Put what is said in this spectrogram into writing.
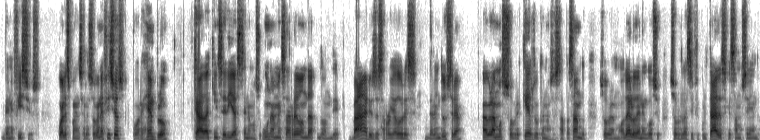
beneficios. ¿Cuáles pueden ser esos beneficios? Por ejemplo, cada 15 días tenemos una mesa redonda donde varios desarrolladores de la industria hablamos sobre qué es lo que nos está pasando, sobre el modelo de negocio, sobre las dificultades que estamos teniendo,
